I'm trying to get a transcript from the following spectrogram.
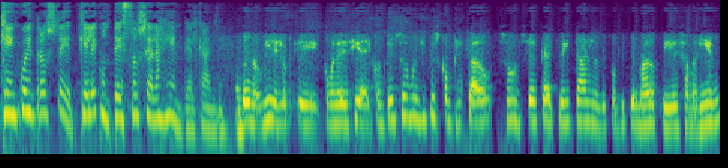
¿Qué encuentra usted? ¿Qué le contesta usted a la gente, alcalde? Bueno, mire, eh, como le decía, el contexto del municipio es complicado. Son cerca de 30 años de conflicto armado que vive Samaniego,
